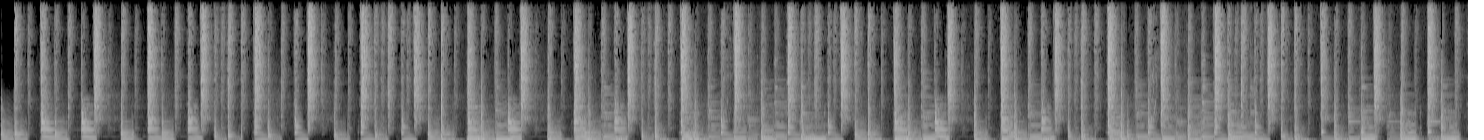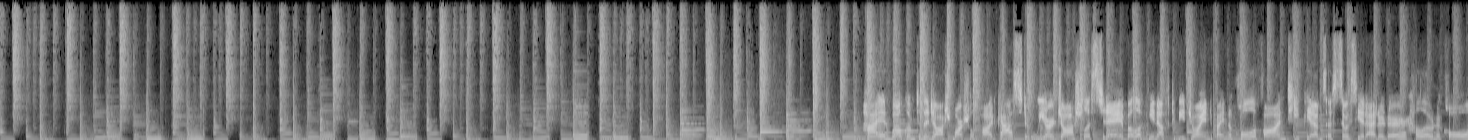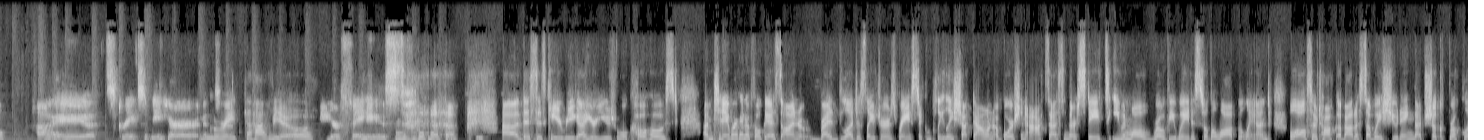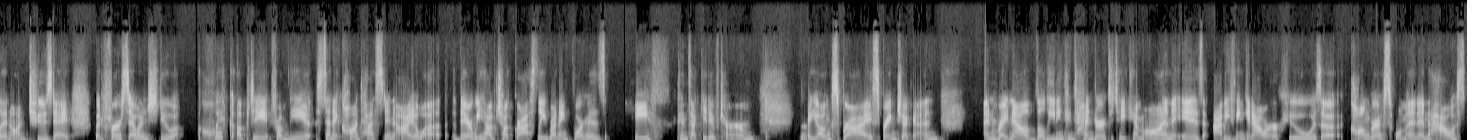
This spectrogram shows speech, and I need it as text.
The Josh Marshall podcast. We are Joshless today, but lucky enough to be joined by Nicole Lafond, TPM's associate editor. Hello, Nicole. Hi, it's great to be here. And great to have you. Your face. uh, this is Kate Riga, your usual co host. Um, today, we're going to focus on red legislature's race to completely shut down abortion access in their states, even while Roe v. Wade is still the law of the land. We'll also talk about a subway shooting that shook Brooklyn on Tuesday. But first, I wanted to do a quick update from the Senate contest in Iowa. There we have Chuck Grassley running for his eighth consecutive term, a young, spry spring chicken. And right now, the leading contender to take him on is Abby Finkenauer, who was a congresswoman in the House.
